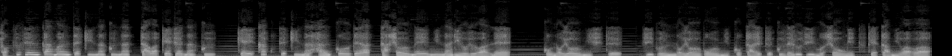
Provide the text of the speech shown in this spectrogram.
突然我慢できなくなったわけじゃなく、計画的な犯行であった証明になりうるわね。このようにして、自分の要望に応えてくれる事務所を見つけた庭は、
